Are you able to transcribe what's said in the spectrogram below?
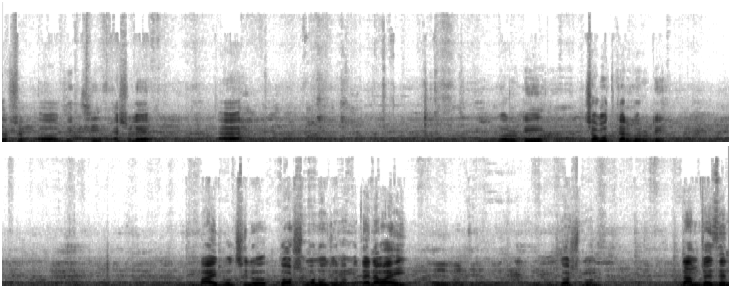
দর্শক দেখছি আসলে গরুটি চমৎকার গরুটি। ভাই বলছিল দশ মন ওজন হবে তাই না ভাই? দশ মন। দাম চাইছেন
